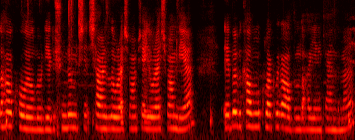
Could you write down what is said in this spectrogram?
daha kolay olur diye düşündüğüm için şarjla uğraşmam, şeyle uğraşmam diye. E, böyle bir kablolu kulaklık aldım daha yeni kendime.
